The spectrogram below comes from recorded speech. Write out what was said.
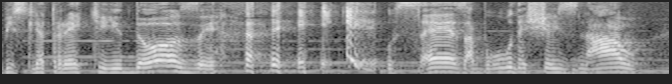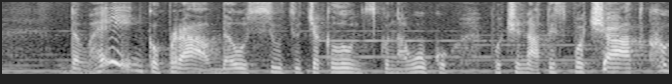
після третьої дози усе забуде, що й знав. Довгенько, правда, усю цю чаклунську науку починати спочатку,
